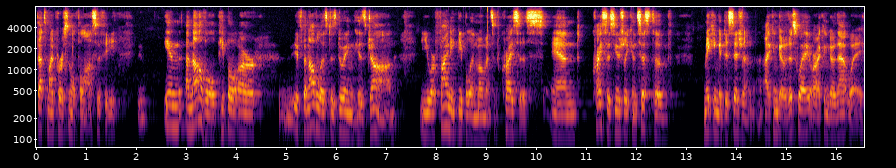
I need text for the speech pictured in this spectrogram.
that's my personal philosophy. In a novel, people are, if the novelist is doing his job, you are finding people in moments of crisis. And crisis usually consists of making a decision. I can go this way or I can go that way.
